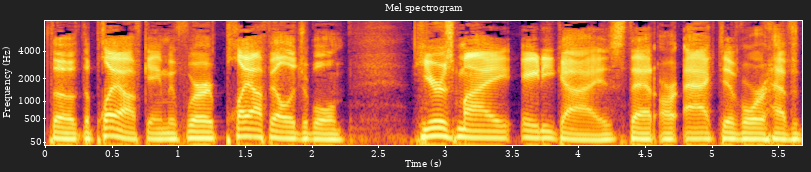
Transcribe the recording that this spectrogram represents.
the the playoff game. If we're playoff eligible, here's my 80 guys that are active or have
